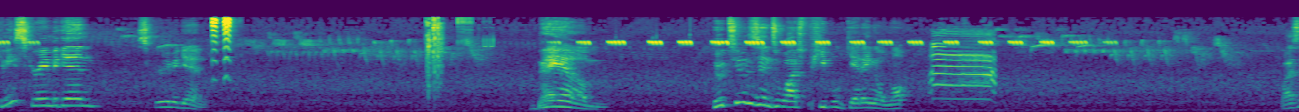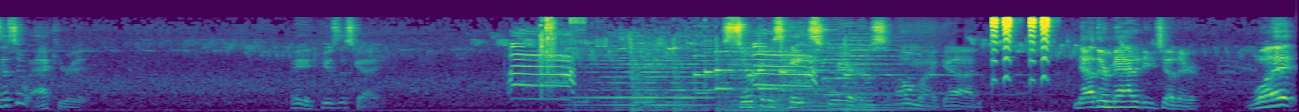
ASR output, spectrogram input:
Can he scream again? Scream again. Bam! Who tunes in to watch people getting along? Why is that so accurate? Hey, here's this guy. Circles hate squares. Oh my god. Now they're mad at each other. What?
